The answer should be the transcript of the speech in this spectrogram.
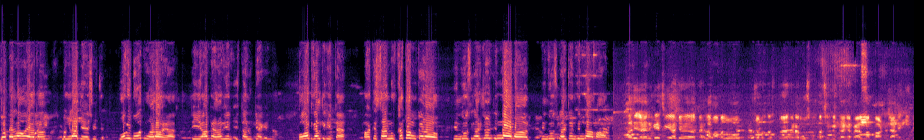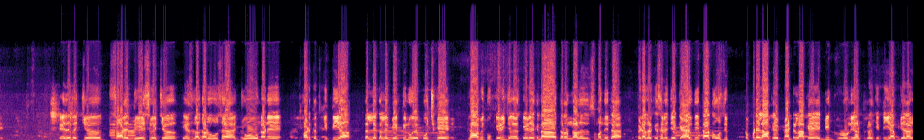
ਜੋ ਪਹਿਲਾਂ ਹੋਇਆ ਤਾਂ ਬੰਗਲਾਦੇਸ਼ ਵਿੱਚ ਉਹ ਵੀ ਬਹੁਤ ਮਾੜਾ ਹੋਇਆ। ਧੀਆਂ ਭੈਣਾਂ ਦੀਆਂ ਇੱਜ਼ਤਾਂ ਲੁੱਟੀਆਂ ਗਈਆਂ। ਬਹੁਤ ਗਲਤ ਕੀਤਾ ਹੈ। ਪਾਕਿਸਤਾਨ ਨੂੰ ਖਤਮ ਕਰੋ। ਹਿੰਦੂ ਸੰਗਠਨ ਜਿੰਦਾਬਾਦ। ਹਿੰਦੂ ਸੰਗਠਨ ਜਿੰਦਾਬਾਦ। ਹਾਂਜੀ ਰਕੇਸ਼ ਜੀ ਅੱਜ ਪਹਿਲਾਵਾਂ ਵੱਲੋਂ ਜ਼ਬਰਦਸਤ ਜਿਹੜਾ ਰੋਸ ਪ੍ਰਦਰਸ਼ਨ ਕੀਤਾ ਗਿਆ ਪਹਿਲਗਾਮ ਕਾਂਡ ਨੂੰ ਲੈ ਕੇ ਕੀ ਦੇ ਇਹਦੇ ਵਿੱਚ ਸਾਰੇ ਦੇਸ਼ ਵਿੱਚ ਇਸ ਗੱਲ ਦਾ ਰੋਸ ਹੈ। ਜੋ ਉਹਨਾਂ ਨੇ ਹਰਕਤ ਕੀਤੀ ਆ ਕੱਲੇ ਕੱਲੇ ਵਿਅਕਤੀ ਨੂੰ ਇਹ ਪੁੱਛ ਕੇ ਹਾਂ ਵੀ ਤੂੰ ਕਿਹੜੀ ਜ- ਕਿਹੜੇ ਕਿਹਦਾ ਧਰਮ ਨਾਲ ਸੰਬੰਧਿਤ ਹੈ। ਫਿਰ ਅਗਰ ਕਿਸੇ ਨੇ ਜੇ ਕਹਿ ਦਿੱਤਾ ਤਾਂ ਉਸ ਦੀ ਕੱਪੜੇ ਲਾ ਕੇ, ਪੈਂਟ ਲਾ ਕੇ ਐਡੀ ਘਰੋਣੀ ਹਰਕਤ ਕੀਤੀ ਆ ਜਿਹੜਾ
